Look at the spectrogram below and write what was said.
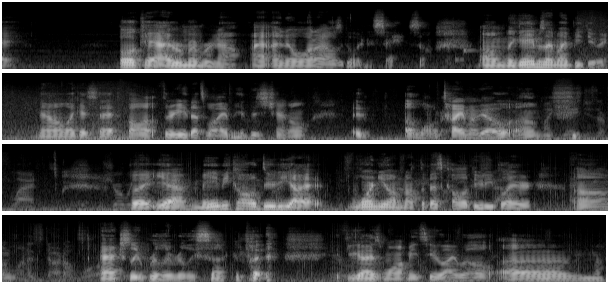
okay. okay, I remember now. I, I know what I was going to say. So, um, the games I might be doing. Now, like I said, Fallout 3, that's why I made this channel a, a long time ago. Um, but yeah, maybe Call of Duty. I warn you, I'm not the best Call of Duty player. Um, I actually really, really suck, but if you guys want me to, I will. Um,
